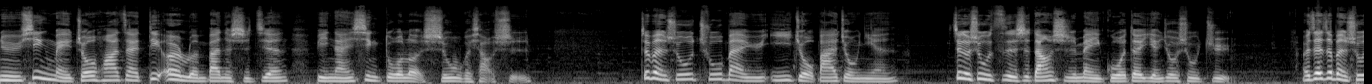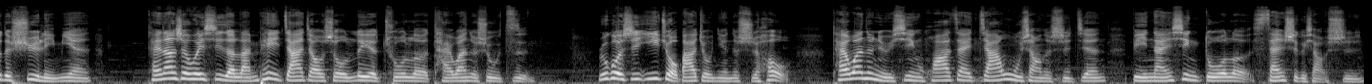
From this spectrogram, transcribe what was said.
女性每周花在第二轮班的时间比男性多了十五个小时。这本书出版于一九八九年，这个数字是当时美国的研究数据。而在这本书的序里面，台大社会系的蓝佩佳教授列出了台湾的数字。如果是一九八九年的时候，台湾的女性花在家务上的时间比男性多了三十个小时。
